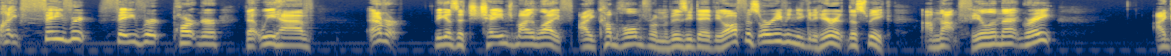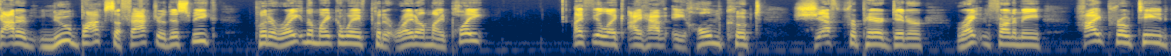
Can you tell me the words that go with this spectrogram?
my favorite, favorite partner that we have ever because it's changed my life. I come home from a busy day at the office, or even you can hear it this week. I'm not feeling that great. I got a new box of Factor this week, put it right in the microwave, put it right on my plate. I feel like I have a home cooked, chef prepared dinner right in front of me. High protein,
